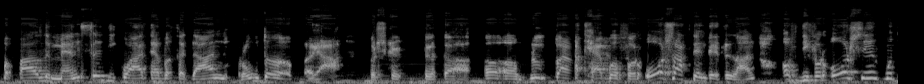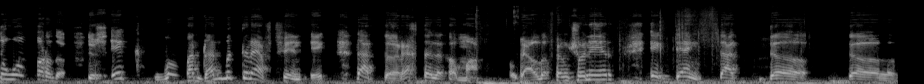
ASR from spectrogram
bepaalde mensen die kwaad hebben gedaan, grote, ja, verschrikkelijke eh, eh, bloedbad hebben veroorzaakt in dit land, of die veroordeeld moeten worden. Dus ik, wat dat betreft, vind ik dat de rechterlijke macht geweldig functioneert. Ik denk dat de, de,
